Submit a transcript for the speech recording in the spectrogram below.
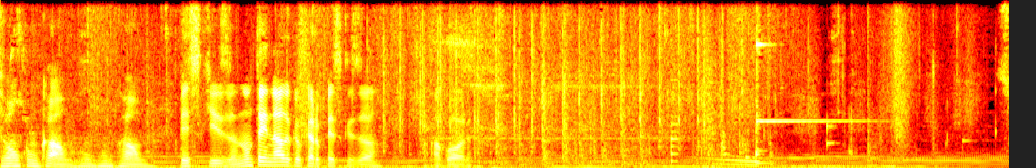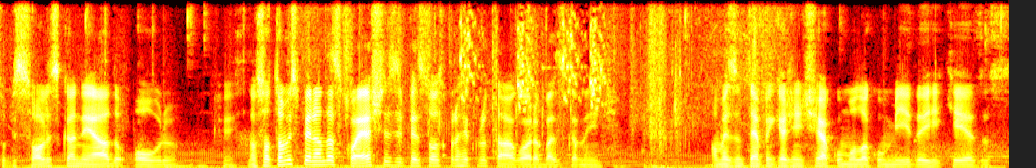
Pronto, vamos com calma, vamos com calma. Pesquisa. Não tem nada que eu quero pesquisar agora. Subsolo escaneado, ouro. Okay. Nós só estamos esperando as quests e pessoas para recrutar agora, basicamente. Ao mesmo tempo em que a gente acumula comida e riquezas.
